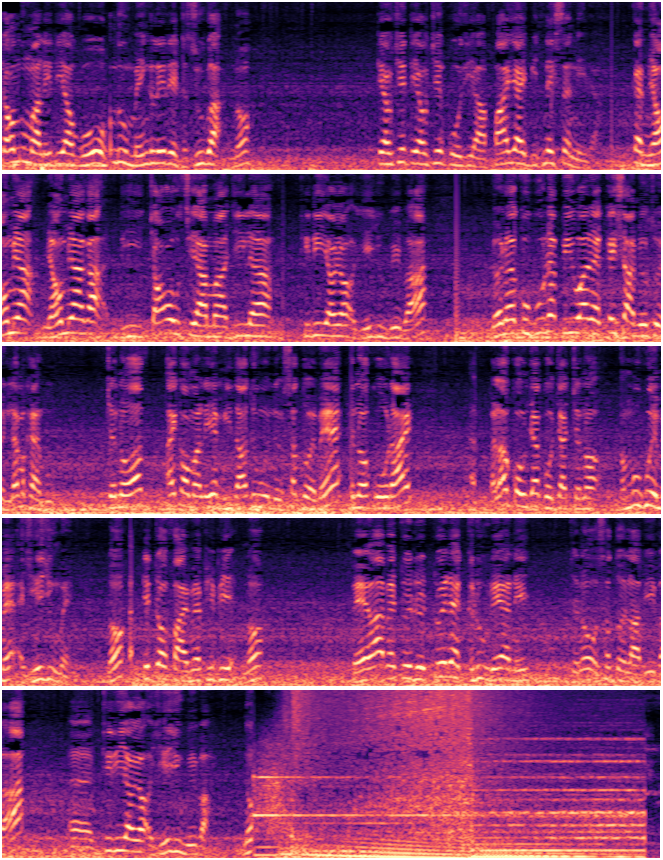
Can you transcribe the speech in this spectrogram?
ကျောင်းသူမလေးတယောက်ကိုကျောင်းသူမိန်းကလေးတွေတစုကနော်တယောက်ချင်းတယောက်ချင်းကိုစီအားပါရိုက်ပြီးနှိပ်စက်နေတာကဲမြောင်းမြမြောင်းမြကဒီကျောင်းအုပ်ဆရာမကြီးလားထီထီရောက်ရောက်အေးအေးယူပေးပါလော်လော်ကူကူနဲ့ပြီးသွားတဲ့ကိစ္စမျိုးဆိုရင်လက်မခံဘူးကျွန်တော်အိုက်ကောင်မလေးရဲ့မိသားစုဝင်တွေကိုဆက်သွယ်မယ်ကျွန်တော်ကိုယ်တိုင်ဘယ်လောက်ကုန်ကြကုန်ကြကျွန်တော်အမှုဖွင့်မယ်အေးအေးယူမယ်နော် TikTok file ပဲဖြစ်ဖြစ်နော်ဘယ်ကပဲတွေ့တွေ့တွေ့တဲ့ group တွေကနေကျွန်တော်ကိုဆက်သွယ်လာပေးပါအဲထိထိရောက်ရောက်အရေးယူပေးပါနော်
